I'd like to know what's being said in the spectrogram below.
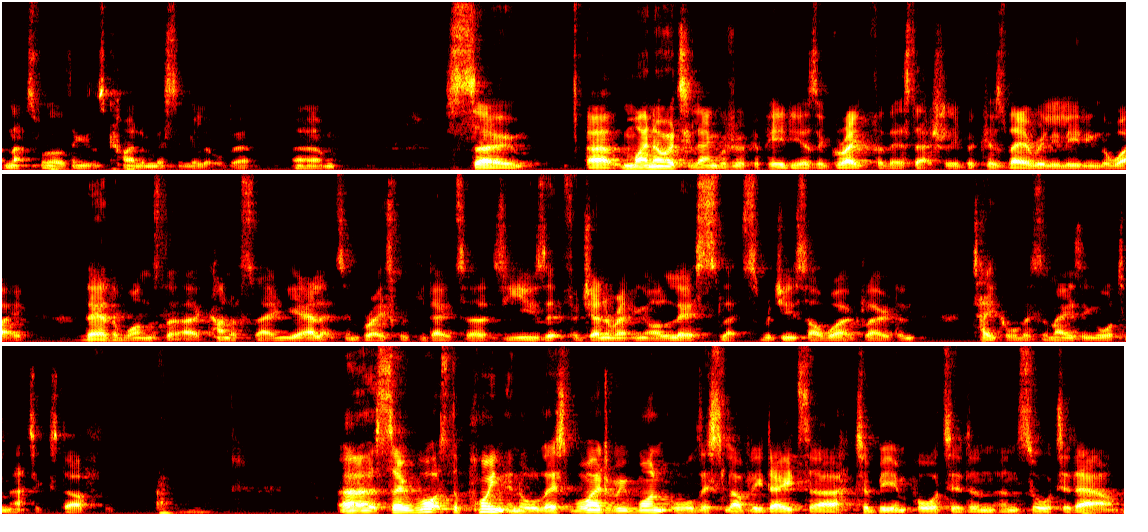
And that's one of the things that's kind of missing a little bit. Um, so uh, minority language Wikipedias are great for this actually because they're really leading the way. They're the ones that are kind of saying, yeah, let's embrace Wikidata, let's use it for generating our lists, let's reduce our workload and take all this amazing automatic stuff. Uh, so what's the point in all this? Why do we want all this lovely data to be imported and, and sorted out?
